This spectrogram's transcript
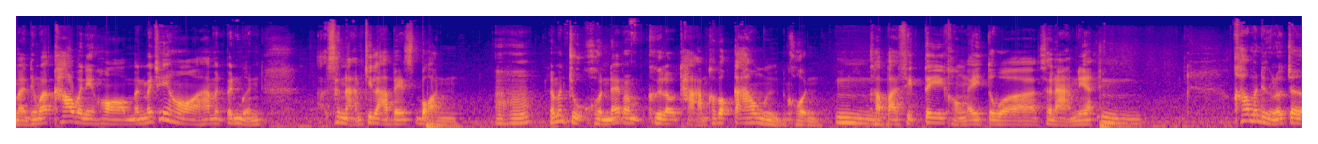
หมายถึงว่าเข้าไปในฮอลล์มันไม่ใช่ฮอลล์ฮะมันเป็นเหมือนสนามกีฬาเบสบอลอ่าฮะแล้วมันจุคนได้ประมาณคือเราถามเขาบอกเก้าหมื่นคน capacity ของไอตัวสนามเนี้ยเข้ามาถึงเราเจอ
